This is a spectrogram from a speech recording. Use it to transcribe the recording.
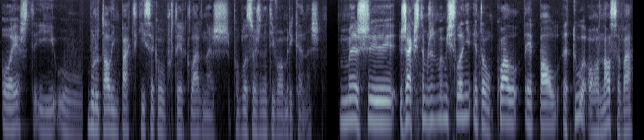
Oeste e o brutal impacto que isso acabou por ter, claro, nas populações nativo-americanas. Mas eh, já que estamos numa miscelânea, então qual é, Paulo, a tua, ou a nossa, vá,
